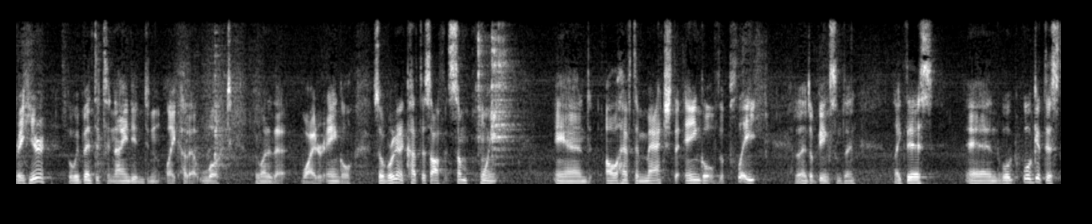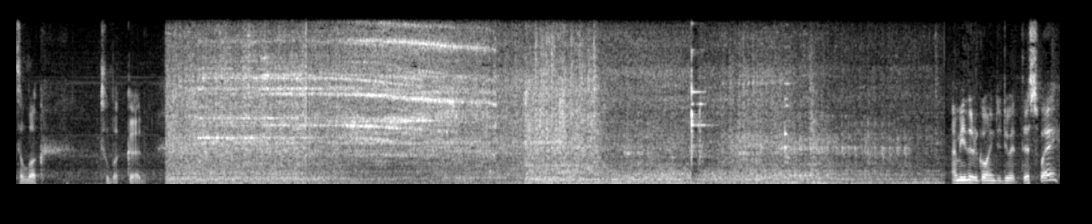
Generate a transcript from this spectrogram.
right here, but we bent it to 90 and didn't like how that looked. We wanted that wider angle. So we're gonna cut this off at some point and I'll have to match the angle of the plate. It'll end up being something like this and we'll we'll get this to look to look good. I'm either going to do it this way,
